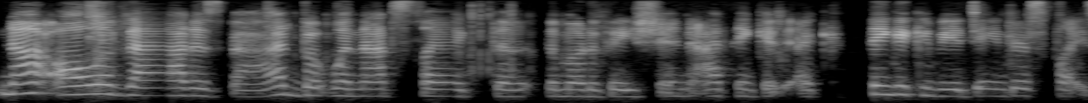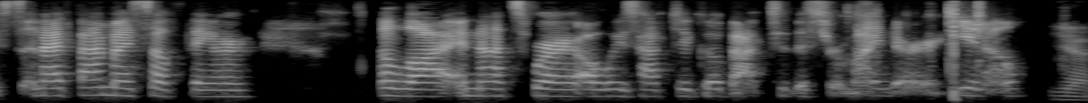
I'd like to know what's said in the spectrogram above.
not all of that is bad, but when that's like the the motivation, I think it I think it can be a dangerous place. And I find myself there a lot and that's where I always have to go back to this reminder, you know. Yeah.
